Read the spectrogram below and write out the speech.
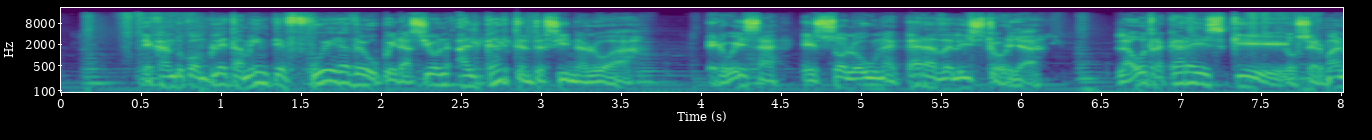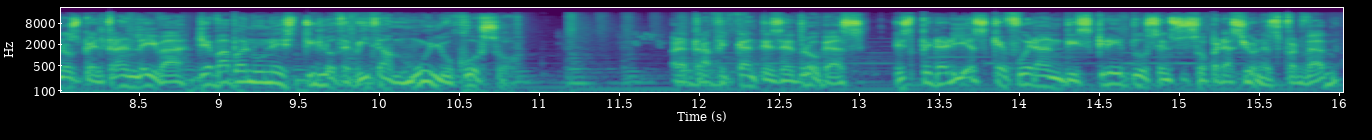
dejando completamente fuera de operación al cártel de Sinaloa. Pero esa es solo una cara de la historia. La otra cara es que los hermanos Beltrán Leiva llevaban un estilo de vida muy lujoso. Para traficantes de drogas, esperarías que fueran discretos en sus operaciones, ¿verdad?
